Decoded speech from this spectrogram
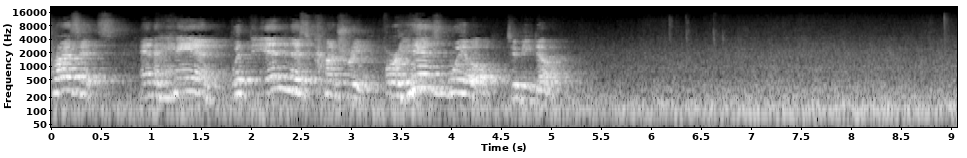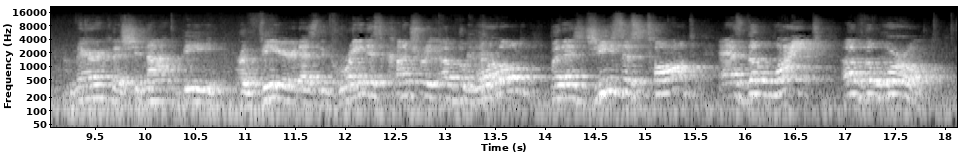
presence and hand within this country for His will to be done. America should not be revered as the greatest country of the world, but as Jesus taught, as the light of the world.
